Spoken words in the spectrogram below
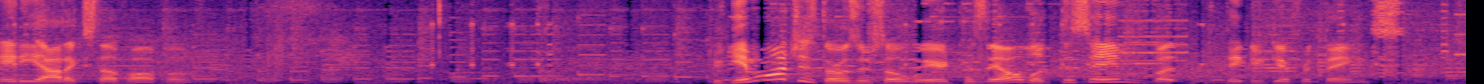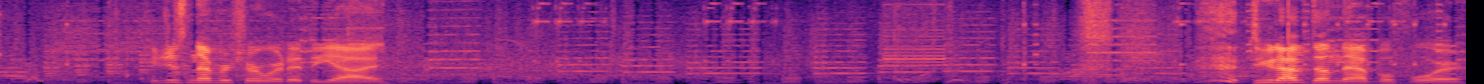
idiotic stuff off of. Dude, Game Watch's throws are so weird because they all look the same, but they do different things. You're just never sure where to DI. Dude, I've done that before.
